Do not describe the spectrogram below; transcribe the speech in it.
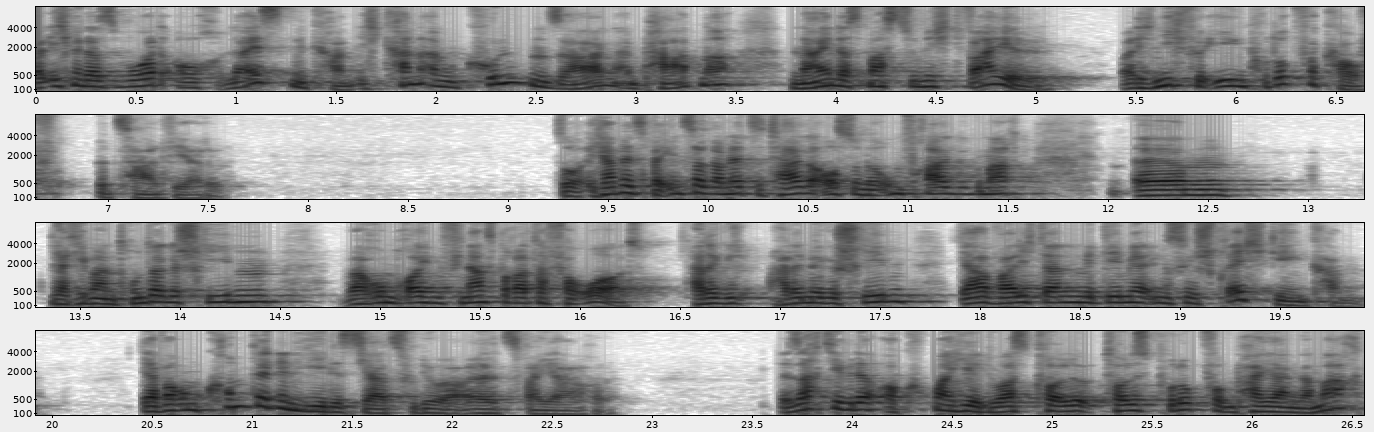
Weil ich mir das Wort auch leisten kann. Ich kann einem Kunden sagen, einem Partner, nein, das machst du nicht, weil, weil ich nicht für irgendeinen Produktverkauf bezahlt werde. So, ich habe jetzt bei Instagram letzte Tage auch so eine Umfrage gemacht. Ähm, da hat jemand drunter geschrieben, warum brauche ich einen Finanzberater vor Ort? Hat er, hat er mir geschrieben, ja, weil ich dann mit dem ja ins Gespräch gehen kann. Ja, warum kommt er denn jedes Jahr zu dir alle zwei Jahre? Der sagt dir wieder, oh, guck mal hier, du hast tolle, tolles Produkt vor ein paar Jahren gemacht,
